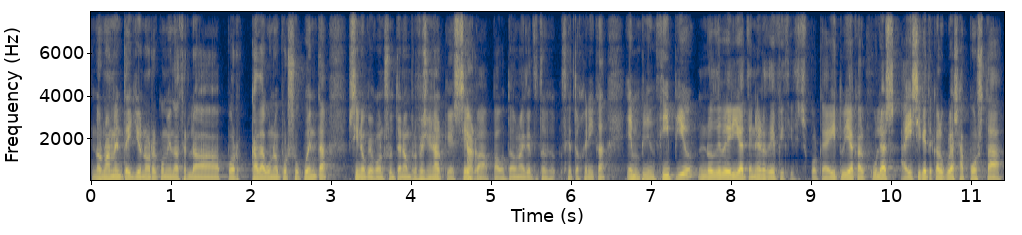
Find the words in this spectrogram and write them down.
normalmente yo no recomiendo hacerla por cada uno por su cuenta, sino que consulten a un profesional que sepa pautar una dieta cetogénica, en principio no debería tener déficits, porque ahí tú ya calculas, ahí sí que te calculas a posta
